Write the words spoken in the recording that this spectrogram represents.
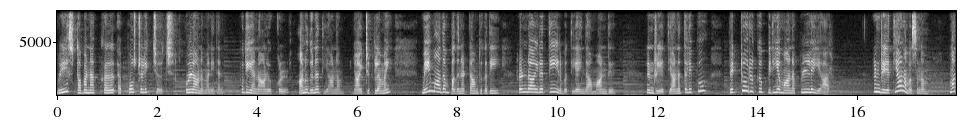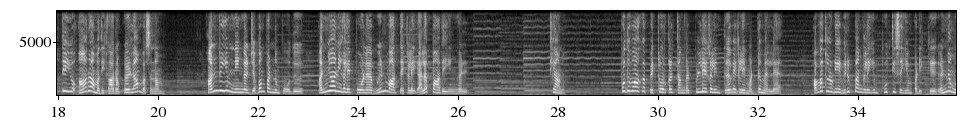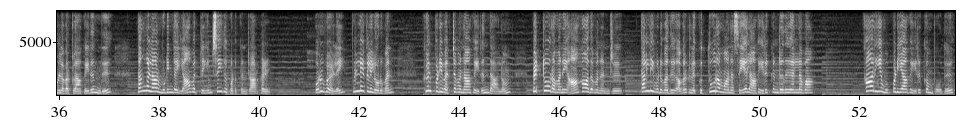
Grace tabernacle apostolic search உள்ளான மனிதன். புதிய நாளுக்குள் அனுதின தியானம் ஞாயிற்றுக்கிழமை மே மாதம் பதினெட்டாம் தொகுதி ரெண்டாயிரத்தி இருபத்தி ஐந்தாம் ஆண்டு. இன்றைய தியான தலைப்பு பெற்றோருக்கு பிரியமான பிள்ளை யார்? இன்றைய தியான வசனம் மத்தேயு ஆறாம் அதிகாரம் ஏழாம் வசனம். அன்றியும் நீங்கள் ஜெபம் பண்ணும் போது அஞ்ஞானிகளைப் போல வீண் வார்த்தைகளை அலப்பாதையுங்கள். தியானம். பொதுவாக பெற்றோர்கள் தங்கள் பிள்ளைகளின் தேவைகளை மட்டுமல்ல அவர்களுடைய விருப்பங்களையும் பூர்த்தி செய்யும் படிக்கு எண்ணமுள்ளவர்களாக இருந்து தங்களால் முடிந்த யாவற்றையும் செய்து கொடுக்கின்றார்கள். ஒருவேளை பிள்ளைகளில் ஒருவன் கீழ்ப்படிவற்றவனாக இருந்தாலும் பெற்றோர் அவனை ஆகாதவன் என்று தள்ளிவிடுவது அவர்களுக்கு தூரமான செயலாக இருக்கின்றது அல்லவா? காரியம் இப்படியாக இருக்கும்போது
